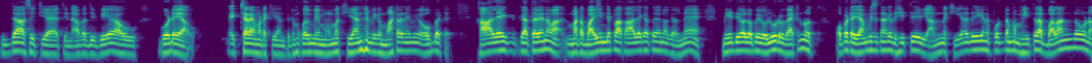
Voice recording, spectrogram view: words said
නිදා සිටිය ඇතින් අවදි වේයව් ගොඩයව්. එච්චරයි මට කියන්තින මොකද මේ මම කියන්න මේක මට නෙමේ ඔබට. කාලය ගත වෙනවා. මට බයින් එපා කාලය ගත වෙන කර නෑ. මේ දෙවල් ඔබේ ඔලුට වැටනොත් ඔබට යම්කිසි තැනක හිතේ යන්න කියන දේගෙන පොඩ්ඩම හිතලා බලන්න ඕන.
